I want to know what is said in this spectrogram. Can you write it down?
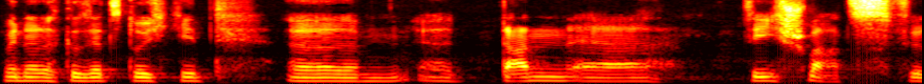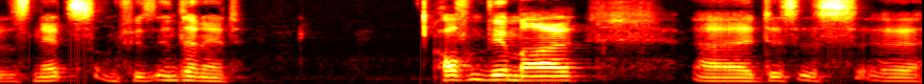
Wenn dann das Gesetz durchgeht, ähm, äh, dann äh, sehe ich schwarz für das Netz und fürs Internet. Hoffen wir mal, das ist, äh,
